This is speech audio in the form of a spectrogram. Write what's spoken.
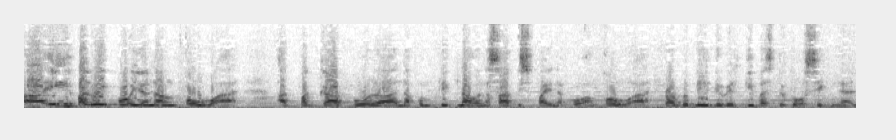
Ah, i-evaluate po yun ng COA at pagka po ah, na-complete na o na-satisfy na po ang COA, probably they will give us the go signal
